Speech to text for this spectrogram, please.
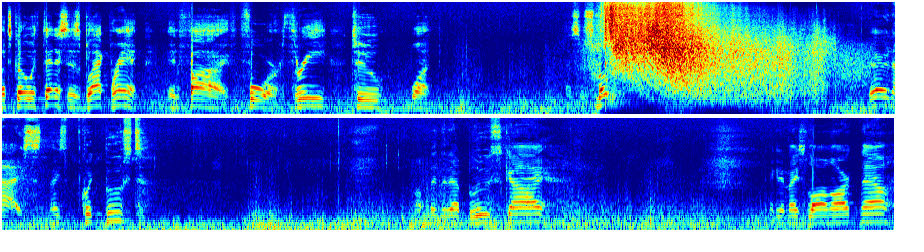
Let's go with Dennis's Black Brant in five, four, three, two, one. And some smoke. Very nice. Nice quick boost. Up into that blue sky. Making a nice long arc now.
